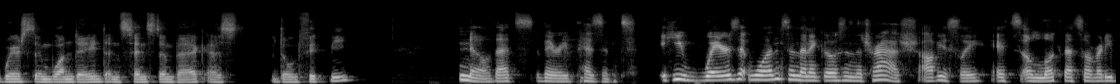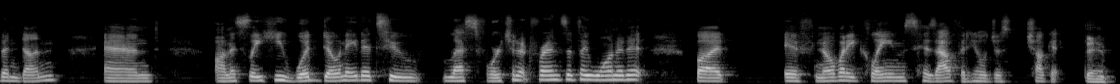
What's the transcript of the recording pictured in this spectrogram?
wears them one day, and then sends them back as don't fit me? No, that's very peasant. He wears it once and then it goes in the trash. Obviously, it's a look that's already been done. And honestly, he would donate it to less fortunate friends if they wanted it. But if nobody claims his outfit, he'll just chuck it. Damn.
